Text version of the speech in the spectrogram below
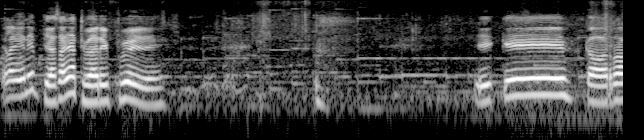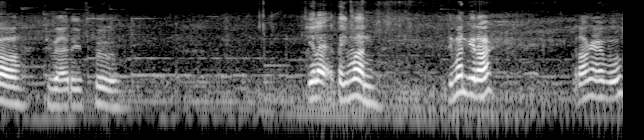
Kalau ini biasanya 2000 ini. Iki koro 2000. Iki lek timun. Timun? Rong ewu.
